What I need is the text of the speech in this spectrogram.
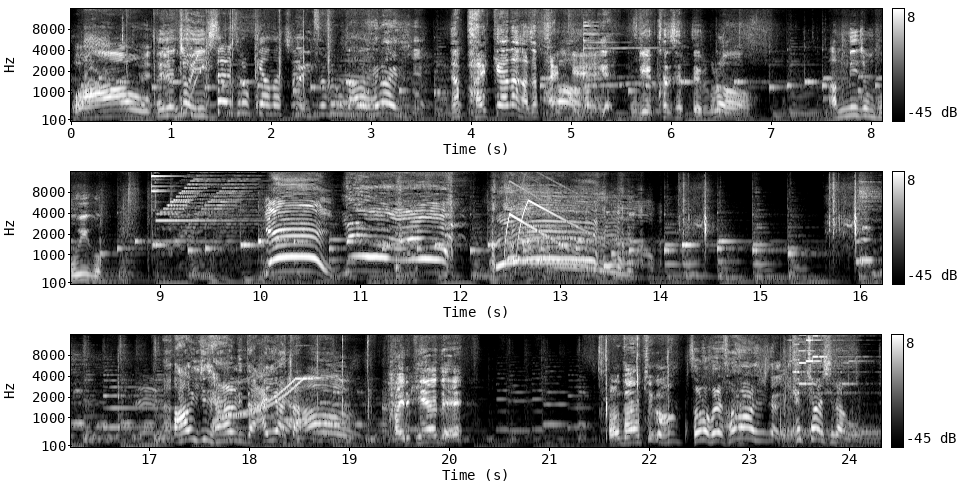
wow. 근데 좀 익살스럽게 하나 찍어. 익살성도 하나 해놔야지. 그냥 밝게 하나 가자, 밝게. 우리의 컨셉대로. 그럼. 앞니 좀 보이고. 아, 이게 잘 어울린다. 아이야, 다. 아우. 다 이렇게 해야 돼. 저는 다 찍어. 서로 그래, 서로 하시자. 캡처하시라고.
